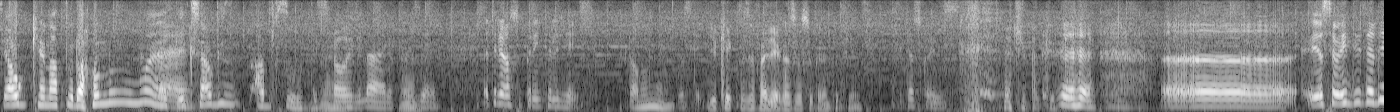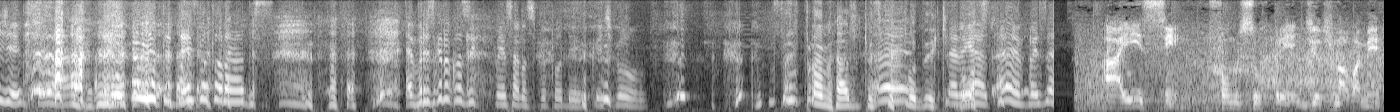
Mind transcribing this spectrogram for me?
Se é algo que é natural, não, não é. É. Tem que ser algo absurdo. Extraordinário, pois é. Eu teria uma super inteligência. Pronto, Hum. gostei. E o que, que você faria com a sua super inteligência? Muitas coisas. tipo o quê? Ah, eu sou muito inteligente, sei lá. Eu ia ter 10 doutorados. É por isso que eu não consigo pensar no superpoder. Porque, tipo. Não serve pra nada ter é, superpoder, que tá ligado? bosta. É, pois é. Aí sim, fomos surpreendidos novamente.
